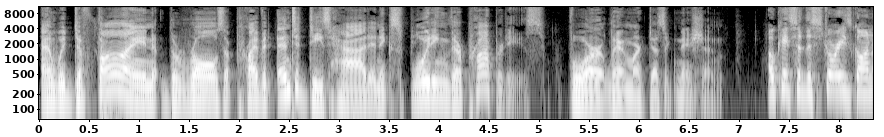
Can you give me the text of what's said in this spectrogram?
and would define the roles that private entities had in exploiting their properties for landmark designation. Okay, so the story's gone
